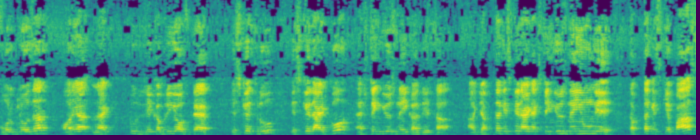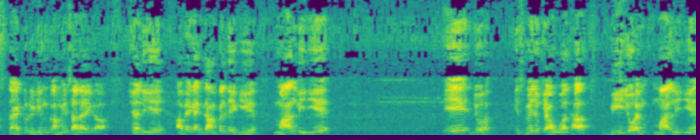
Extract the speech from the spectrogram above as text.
फोर क्लोजर और या right to recovery of debt इसके थ्रू इसके राइट को एक्सटिंग्यूज नहीं कर देता। और जब तक इसके राइट एक्सटिंग्यूज नहीं होंगे, तब तक इसके पास राइट टू रिडीम का हमेशा रहेगा। चलिए, अब एक एग्ज़ाम्पल देखिए। मान लीजिए ए जो इसमें जो क्या हुआ था बी जो है, मान लीजिए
